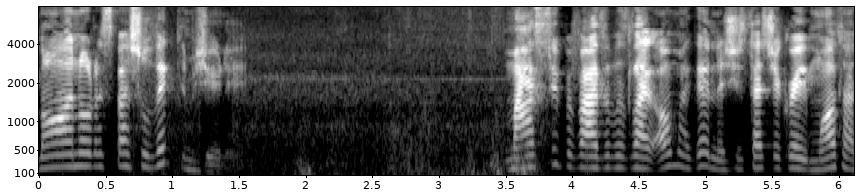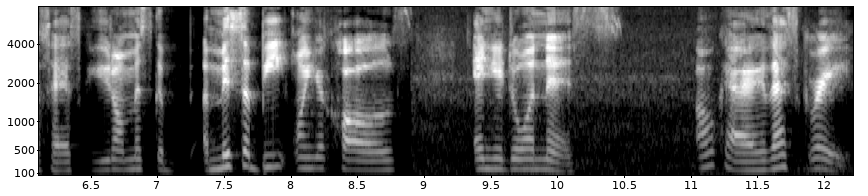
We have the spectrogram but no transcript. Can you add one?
Law and Order Special Victims Unit. My supervisor was like, "Oh my goodness, you're such a great multitasker. You don't miss a, miss a beat on your calls, and you're doing this." Okay, that's great,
